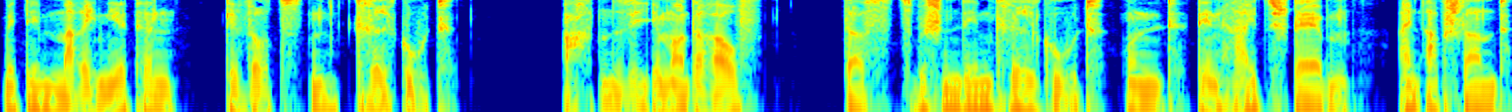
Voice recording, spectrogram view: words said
mit dem marinierten, gewürzten Grillgut. Achten Sie immer darauf, dass zwischen dem Grillgut und den Heizstäben ein Abstand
